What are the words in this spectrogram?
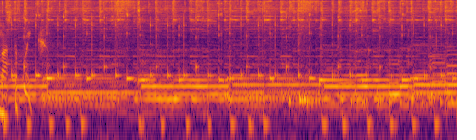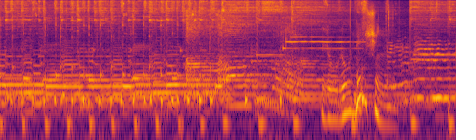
Master Freak. Nation.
